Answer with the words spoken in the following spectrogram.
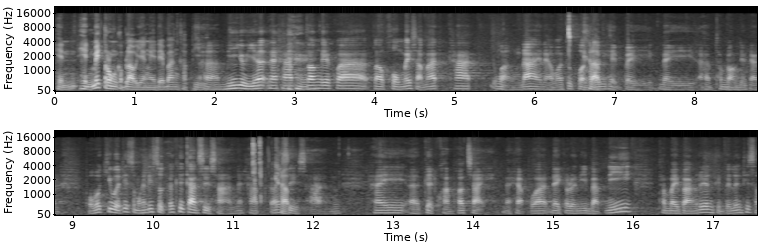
เห็นเห็นไม่ตรงกับเรายังไงได้บ้างครับพี่มีอยู่เยอะนะครับ ต้องเรียกว่าเราคงไม่สามารถคาดหวังได้นะว่าทุกคนต้องเห็นไปในทำนองเดียวกัน ผมว่าคีย์เวิร์ดที่สำคัญที่สุดก็คือการสื่อสารนะครับก็สื่อสารให้เกิดความเข้าใจนะครับว่าในกรณีแบบนี้ ทำไมบางเรื่องถึงเป็นเรื่องที่ส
